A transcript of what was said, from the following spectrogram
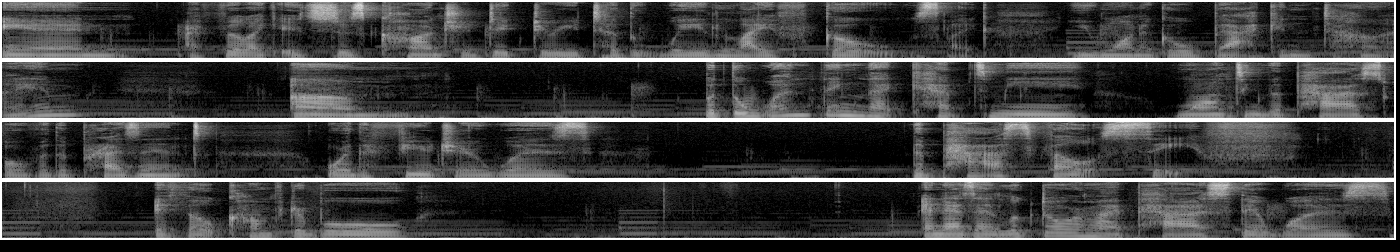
And I feel like it's just contradictory to the way life goes. Like you want to go back in time. Um but the one thing that kept me wanting the past over the present or the future was the past felt safe. It felt comfortable. And as I looked over my past, there was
